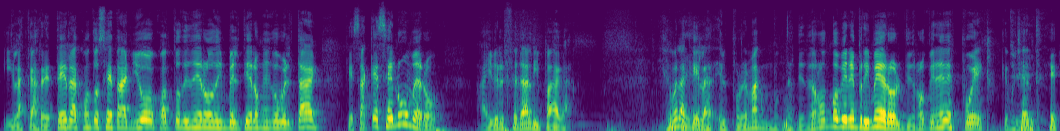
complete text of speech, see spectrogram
y las carreteras, cuánto se dañó, cuánto dinero invirtieron en overtime, que saque ese número, ahí viene el federal y paga. Es verdad que la- el problema, el dinero no viene primero, el dinero viene después. Que mucha Sí. gente,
